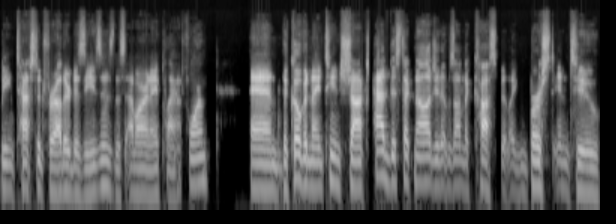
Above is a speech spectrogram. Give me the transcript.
being tested for other diseases, this mRNA platform. And the COVID 19 shocks had this technology that was on the cusp. It like burst into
